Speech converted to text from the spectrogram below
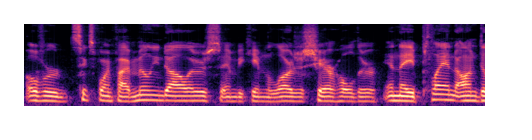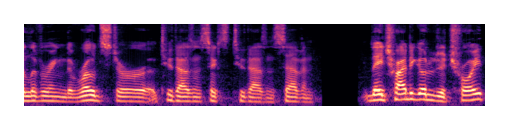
over 6.5 million dollars and became the largest shareholder, and they planned on delivering the Roadster 2006 to 2007. They tried to go to Detroit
